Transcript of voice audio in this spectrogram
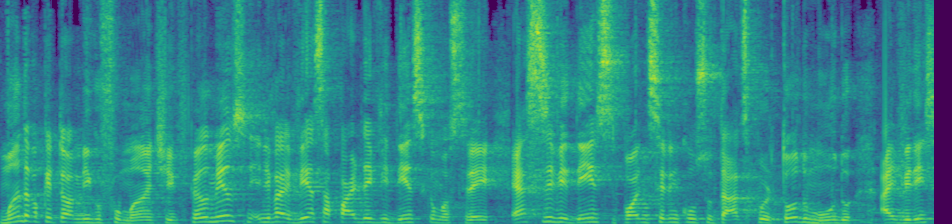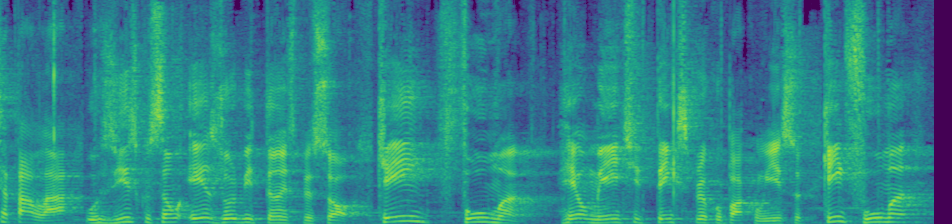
manda para aquele teu amigo fumante, pelo menos ele vai ver essa parte da evidência que eu mostrei. Essas evidências podem serem consultadas por todo mundo, a evidência está lá, os riscos são exorbitantes, pessoal. Quem fuma realmente tem que se preocupar com isso. Quem fuma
